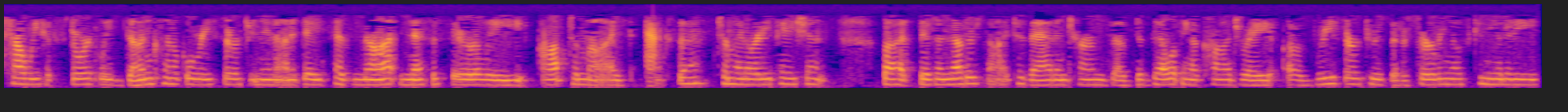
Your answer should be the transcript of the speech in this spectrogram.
how we have historically done clinical research in the United States has not not necessarily optimized access to minority patients, but there's another side to that in terms of developing a cadre of researchers that are serving those communities,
